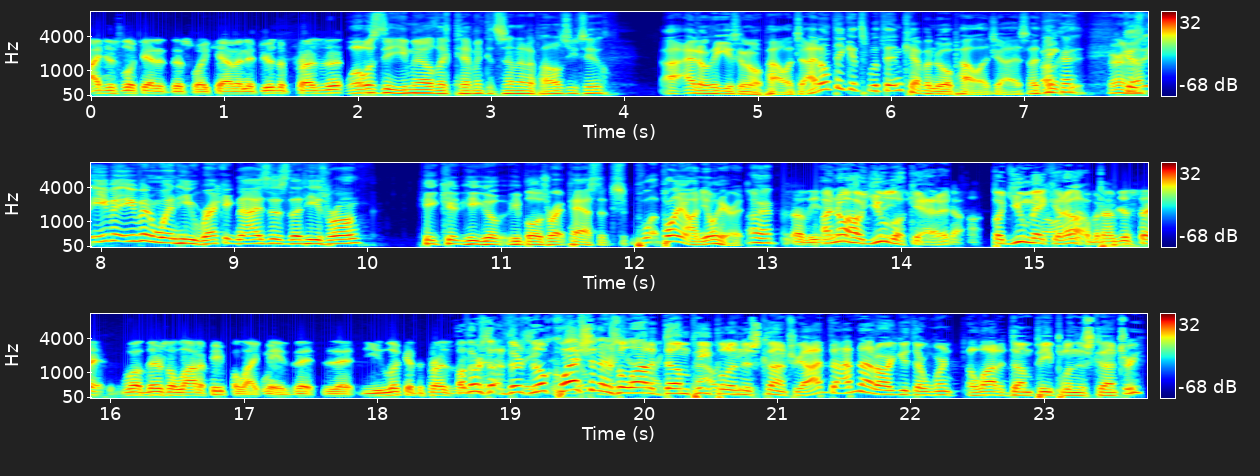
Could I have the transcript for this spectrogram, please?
I just look at it this way, Kevin. If you're the president, What was the email that Kevin could send that apology to? I I don't think he's going to apologize. I don't think it's within Kevin to apologize. I think because enough. even even when he recognizes that he's wrong, he could he go, he blows right past it. Pl- Play on, you'll hear it. Okay. I know how you look at it, but you make Well, it I know, up. but I'm just saying. Well, there's a lot of people like me that that you look at the president. Well, there's of the there's United no question. There's a lot of like dumb people in this country. I've I've not argued there weren't a lot of dumb people in this country.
